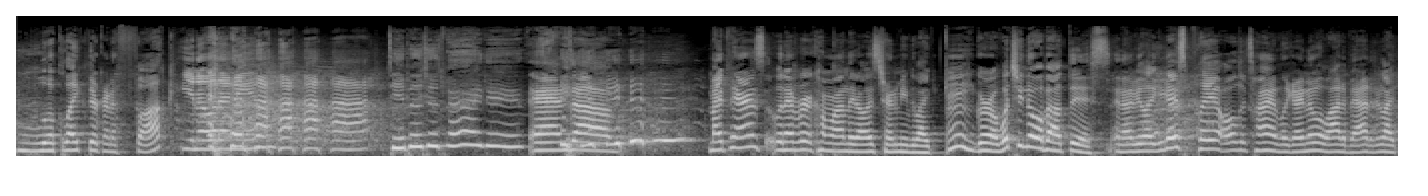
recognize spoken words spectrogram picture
look like they're gonna fuck. You know what I mean? and um, my parents, whenever it come on, they'd always turn to me and be like, mm, "Girl, what you know about this?" And I'd be like, "You guys play it all the time. Like I know a lot about it." They're like,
